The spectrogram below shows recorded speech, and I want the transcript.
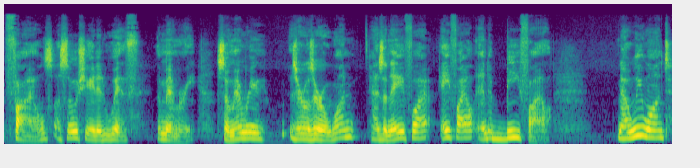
files associated with the memory. So memory 001 has an A, fi a file and a B file. Now we want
